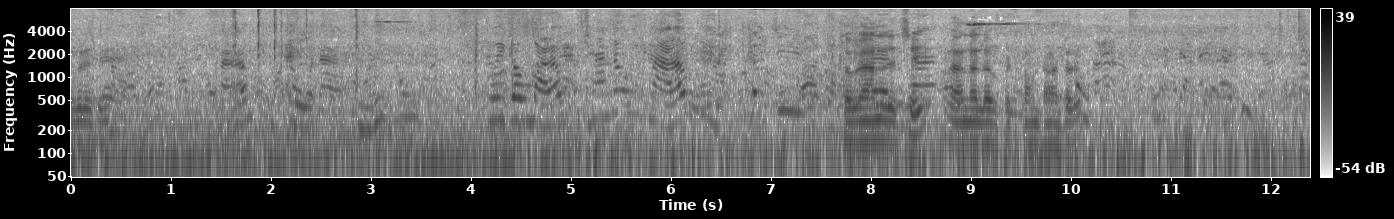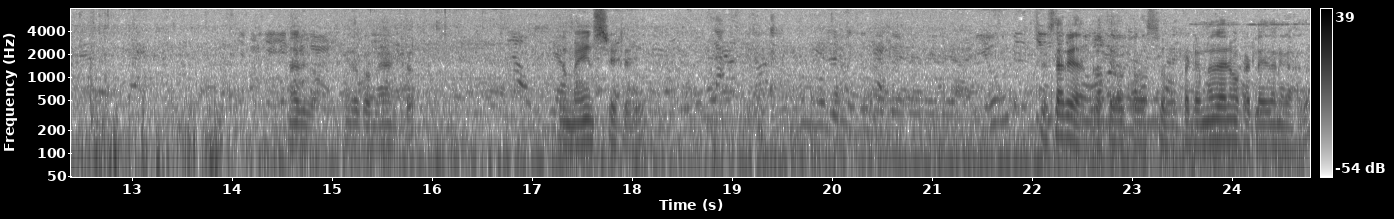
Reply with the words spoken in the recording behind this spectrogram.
everything. Tôi వ్యాన్లు తెచ్చి వ్యాన్లలో పెట్టుకుంటా ఉంటారు అదిగో ఇది ఒక బ్యాంక్. ఇది మెయిన్ స్ట్రీట్ ఇది. చూసారు కదా ప్రతి ఒక్క వస్తువు ఒకటి ఉన్నదని ఒకటి లేదని కాదు.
